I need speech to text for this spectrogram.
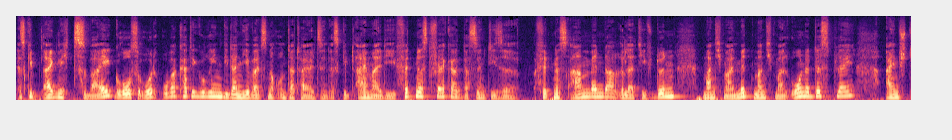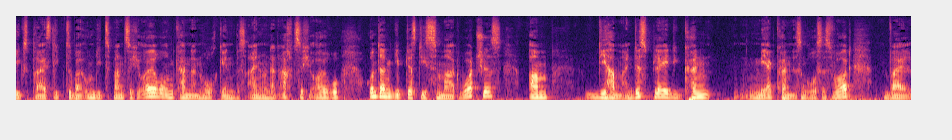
Es gibt eigentlich zwei große Oberkategorien, die dann jeweils noch unterteilt sind. Es gibt einmal die Fitness-Tracker, das sind diese Fitness-Armbänder, relativ dünn, manchmal mit, manchmal ohne Display. Einstiegspreis liegt so bei um die 20 Euro und kann dann hochgehen bis 180 Euro. Und dann gibt es die Smartwatches. Ähm, die haben ein Display, die können, mehr können ist ein großes Wort, weil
